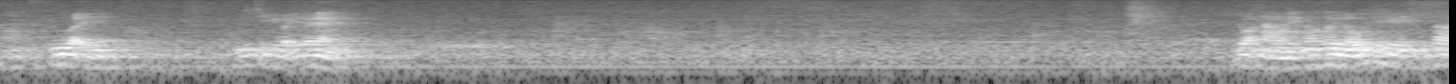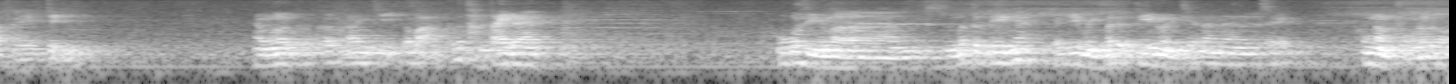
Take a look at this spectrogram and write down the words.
Đó, như vậy đi. Như chị vậy cho em. Đoạn nào thì nó hơi nối thì chúng ta phải chỉnh. Em ơi các anh chị các bạn cứ thẳng tay ra em. Không có gì mà mất tự tin nhé. Cái gì mình mất tự tin mình sẽ sẽ không làm chủ nữa đâu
